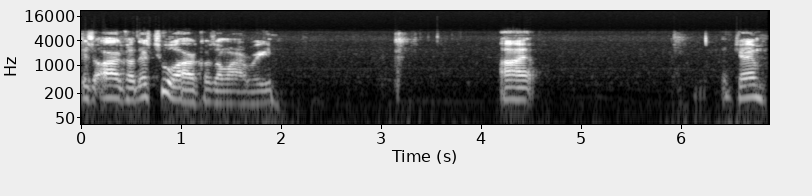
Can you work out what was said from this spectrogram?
This article, there's two articles I want to read. Alright. Okay.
